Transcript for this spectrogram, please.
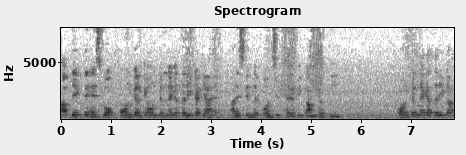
आप देखते हैं इसको ऑन करके ऑन करने का तरीका क्या है और इसके अंदर कौन सी थेरेपी काम करती है। ऑन करने का तरीका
